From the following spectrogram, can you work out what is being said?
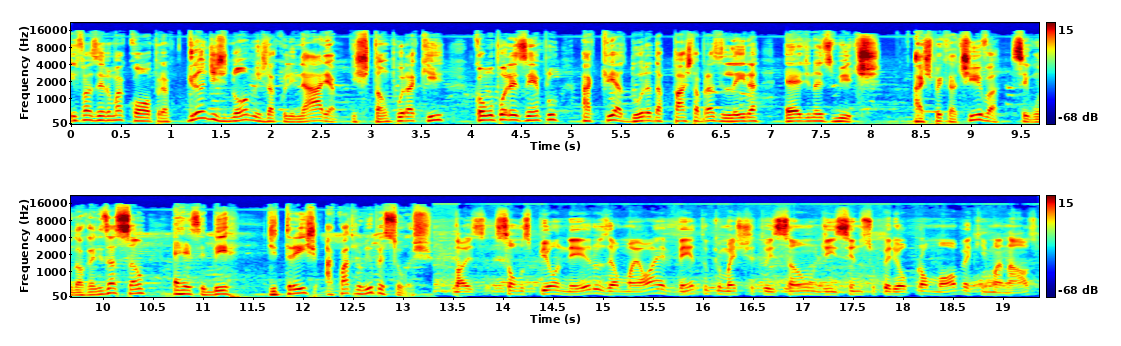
e fazer uma compra. Grandes nomes da culinária estão por aqui, como por exemplo a criadora da pasta brasileira Edna Smith. A expectativa, segundo a organização, é receber de 3 a 4 mil pessoas. Nós somos pioneiros, é o maior evento que uma instituição de ensino superior promove aqui em Manaus,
